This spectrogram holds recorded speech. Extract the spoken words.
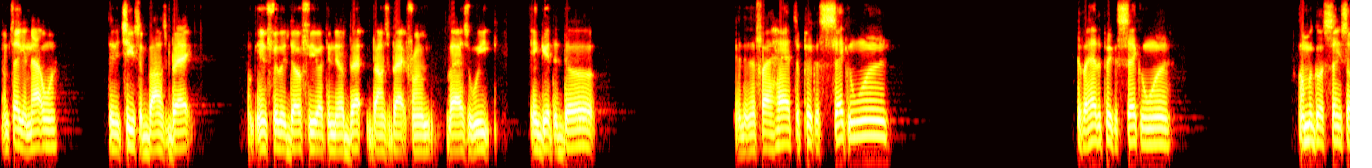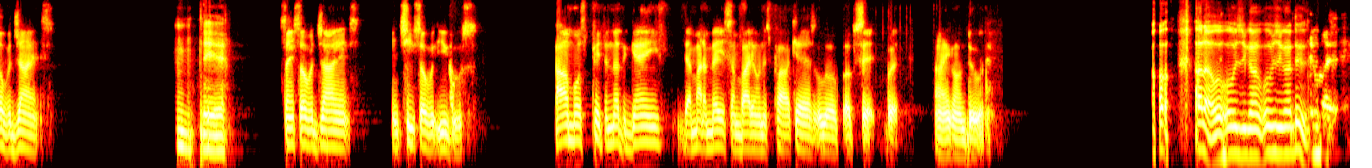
I'm taking that one. Then the Chiefs will bounce back. I'm in Philadelphia. I think they'll back, bounce back from last week and get the dub. And then if I had to pick a second one, if I had to pick a second one, I'm gonna go Saints over Giants. Mm, yeah. Saints over Giants and Chiefs over Eagles. I almost picked another game that might have made somebody on this podcast a little upset, but I ain't gonna do it. Oh, hold on. What, what, was you gonna What was you gonna do?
